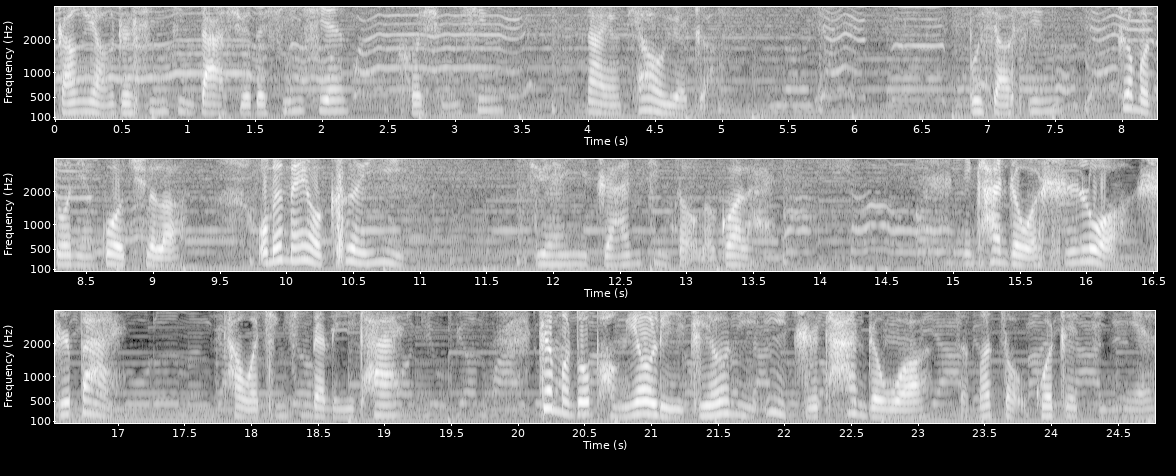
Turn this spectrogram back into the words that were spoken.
张扬着新进大学的新鲜和雄心，那样跳跃着。不小心，这么多年过去了。我们没有刻意，居然一直安静走了过来。你看着我失落、失败，看我轻轻的离开。这么多朋友里，只有你一直看着我怎么走过这几年。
